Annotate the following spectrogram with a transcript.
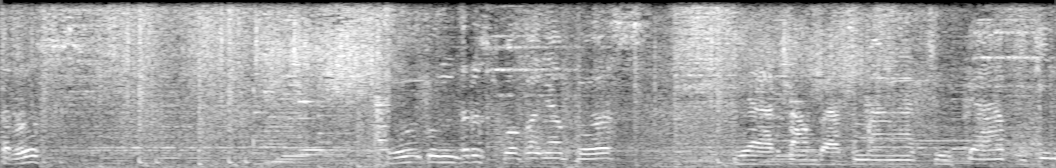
terus. Dukung terus pokoknya bos. Biar tambah semangat juga bikin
